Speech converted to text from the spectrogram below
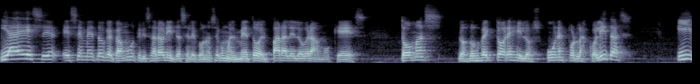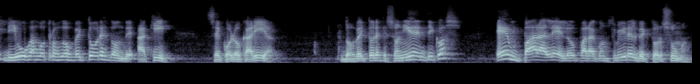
Y a ese, ese método que acabamos de utilizar ahorita se le conoce como el método del paralelogramo, que es tomas los dos vectores y los unes por las colitas y dibujas otros dos vectores donde aquí se colocaría dos vectores que son idénticos en paralelo para construir el vector suma.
